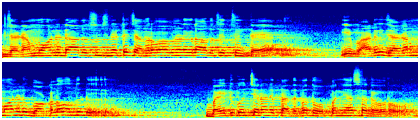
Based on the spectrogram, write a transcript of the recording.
జగన్మోహన్ రెడ్డి ఆలోచించినట్టే చంద్రబాబు నాయుడు గారు ఆలోచిస్తుంటే ఈ పాటికి జగన్మోహనుడు బొక్కలో ఉందుడు. బయటకు వచ్చారని పెద్ద పెద్ద ఉపన్యాసాలు ఎవరు?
